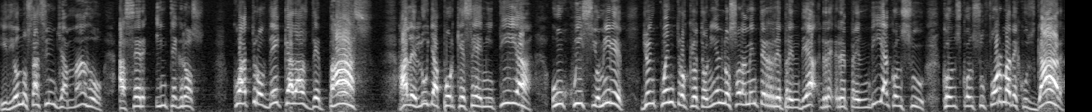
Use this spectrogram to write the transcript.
Y Dios nos hace un llamado a ser íntegros. Cuatro décadas de paz. Aleluya, porque se emitía un juicio. Mire, yo encuentro que Otoniel no solamente reprendía, reprendía con, su, con, con su forma de juzgar,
